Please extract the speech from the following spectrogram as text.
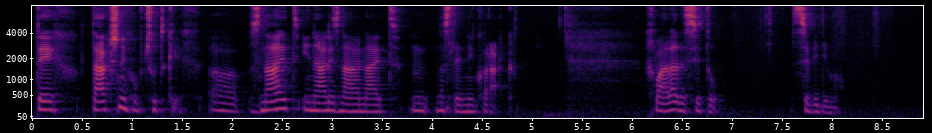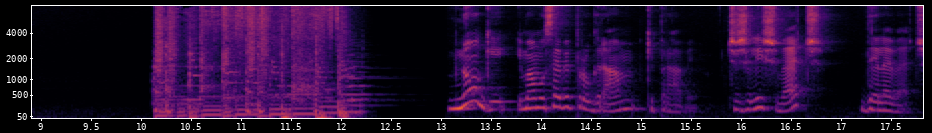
teh takšnih občutkih uh, znajti in ali znajo najti naslednji korak. Hvala, da si tu. Se vidimo. Mnogi imamo v sebi program, ki pravi: Če želiš več, delaj več.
